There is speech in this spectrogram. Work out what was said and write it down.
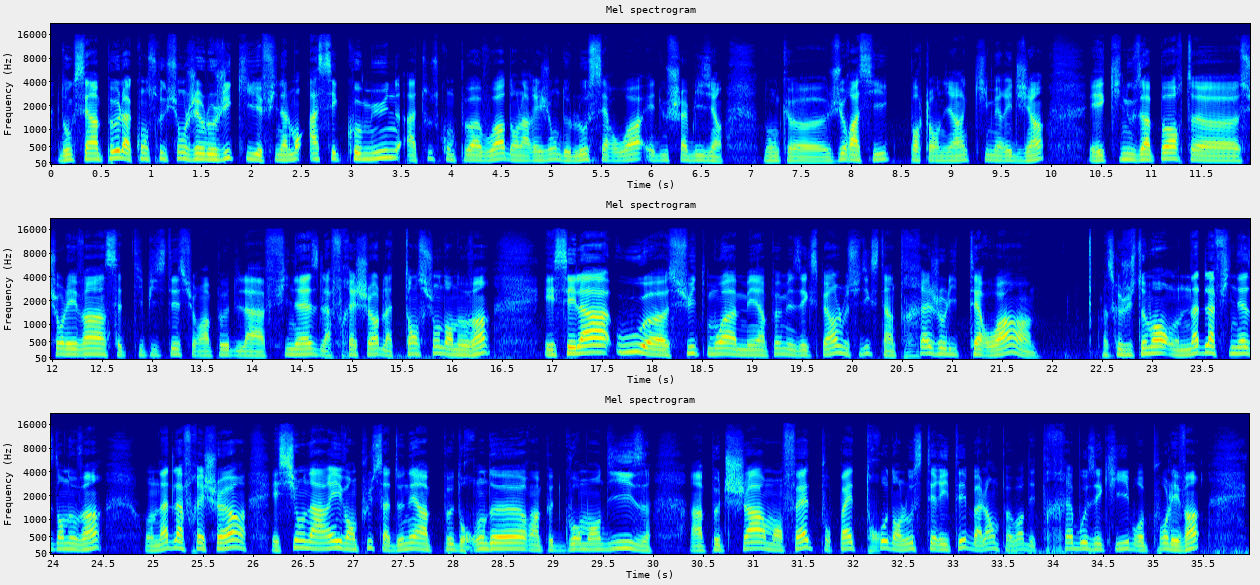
Donc c'est un peu la construction géologique qui est finalement assez commune à tout ce qu'on peut avoir dans la région de l'Auxerrois et du Chablisien. Donc jurassique, portlandien, chiméridien, et qui nous apporte euh, sur les vins cette typicité sur un peu de la finesse, de la fraîcheur, de la tension dans nos vins. Et c'est là où, euh, suite moi mais un peu mes expériences, je me suis dit que c'était un très joli terroir. Parce que justement, on a de la finesse dans nos vins, on a de la fraîcheur. Et si on arrive en plus à donner un peu de rondeur, un peu de gourmandise, un peu de charme en fait, pour pas être trop dans l'austérité, bah là on peut avoir des très beaux équilibres pour les vins.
